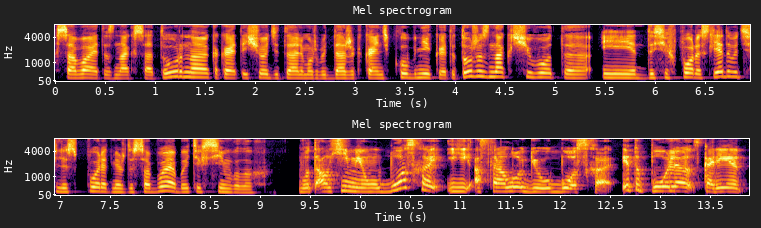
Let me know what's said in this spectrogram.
сова — это знак Сатурна, какая-то еще деталь, может быть, даже какая-нибудь клубника — это тоже знак чего-то. И до сих пор исследователи спорят между собой об этих символах. Вот алхимия у Босха и астрология у Босха – это поле скорее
